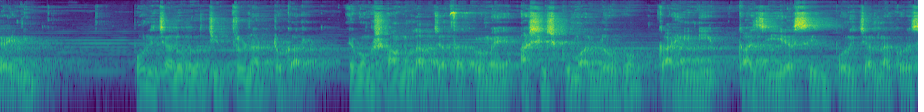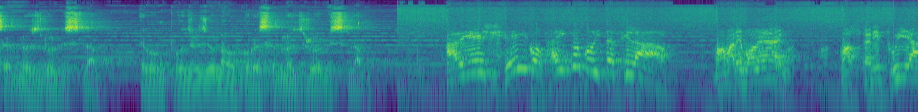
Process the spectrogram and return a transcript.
যায়নি। পরিচালক ও চিত্রনাট্যকার এবং সংলাপ যথাক্রমে আশিস কুমার লৌহ কাহিনী কাজী ইয়াসিন পরিচালনা করেছেন নজরুল ইসলাম এবং প্রযোজনাও করেছেন নজরুল ইসলাম। আরে সেই কথাই তো কইতাছিলাম। মামারে বলেন মাস্টারি থুইয়া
